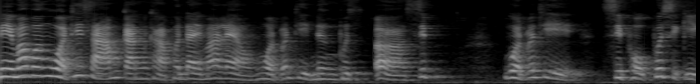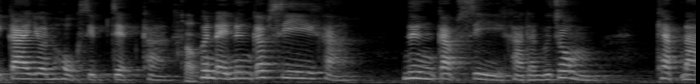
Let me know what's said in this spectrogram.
นี่มาเบิ่งงวดที่สามกันค่ะเพิ่นได้มาแล้ว งวดวันที่หนึ่งพฤศเอ่อสิบงวดวันที่สิบหกพฤศจิกายนหกสิบเจ็ดค่ะ ครับ เพิ่นได้หนึ่งกับสี่ค่ะหนึ่งกับสี่ค่ะท่านผู้ชม แคปหน้า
